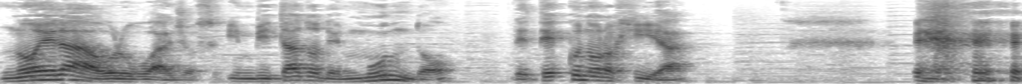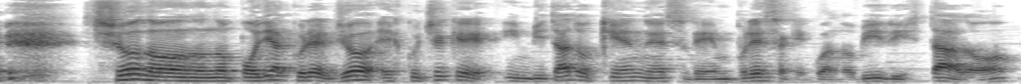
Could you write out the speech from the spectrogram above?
no era uruguayos, invitado del mundo de tecnología. yo no, no, podía creer, yo escuché que invitado quién es de empresa que cuando vi listado,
